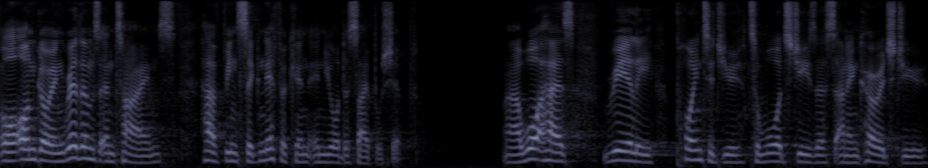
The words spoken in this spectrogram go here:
or ongoing rhythms and times have been significant in your discipleship? Uh, what has really pointed you towards Jesus and encouraged you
